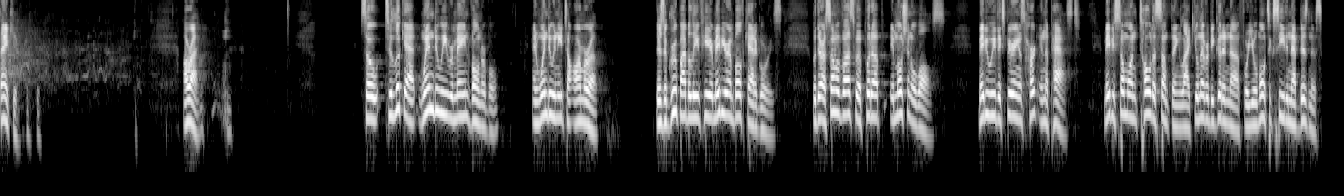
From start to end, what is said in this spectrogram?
Thank you. Thank you. All right. So, to look at when do we remain vulnerable and when do we need to armor up? There's a group, I believe, here, maybe you're in both categories. But there are some of us who have put up emotional walls. Maybe we've experienced hurt in the past. Maybe someone told us something like, you'll never be good enough or you won't succeed in that business.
